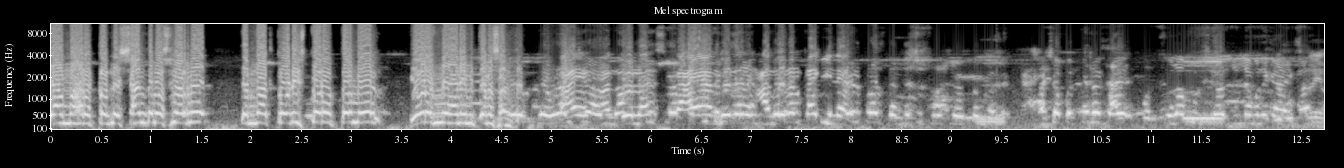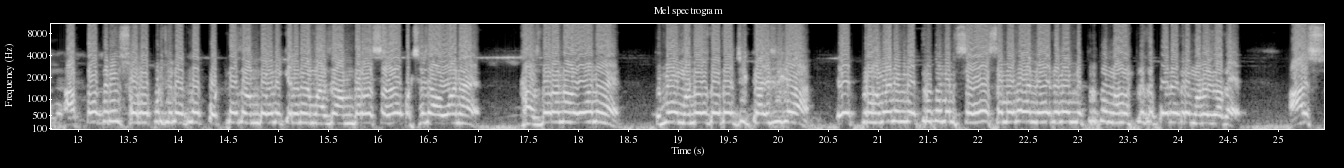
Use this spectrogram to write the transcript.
या महाराष्ट्रातले शांत बसणार नाहीत. त्यांना तोडीस तोड उत्तर मिळेल एवढंच मी या निमित्तानं सांगतो. काय आंदोलन काय आंदोलन आंदोलन काय केलं? अशा पद्धतीनं काय सोलापूर शहर जिल्ह्यामध्ये काय आहे का? आता तरी सोलापूर जिल्ह्यातल्या कुठल्याच आमदारांनी केलं नाही. माझं आमदार सगळ्या पक्षाचं आव्हान आहे. खासदारांना आव्हान आहे. तुम्ही मनोज दादाची काळजी घ्या. एक प्रामाणिक नेतृत्व म्हणजे सगळ्या समाजाला न्याय देणारं नेतृत्व महाराष्ट्राचं कोण म्हणलं जात आहे. आज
